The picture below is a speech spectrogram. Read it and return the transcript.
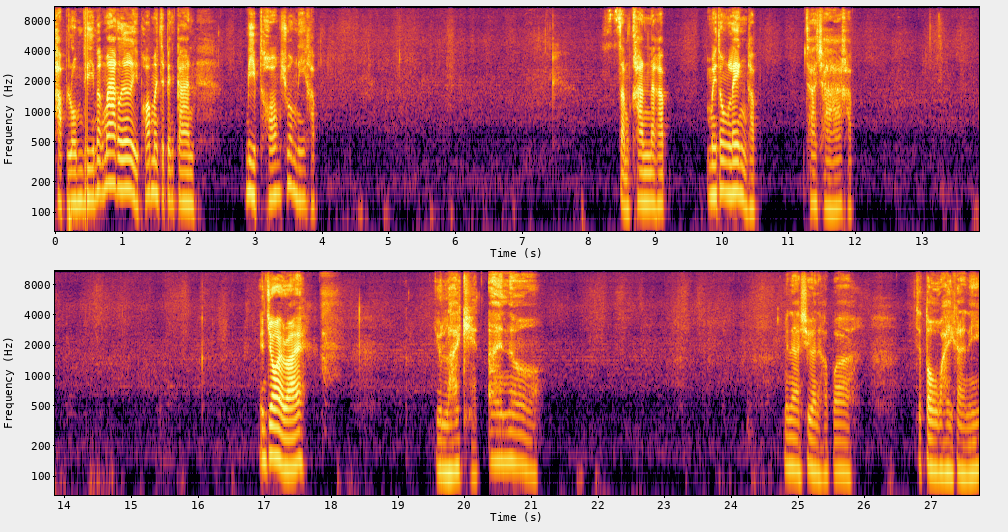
ขับลมดีมากๆเลย เพราะมันจะเป็นการบีบท้องช่วงนี้ครับ สำคัญนะครับ ไม่ต้องเร่งครับ ช้าๆครับ enjoy right you like it I know ไม่น่าเชื่อนะครับว่าจะโตไวขนาดนี้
